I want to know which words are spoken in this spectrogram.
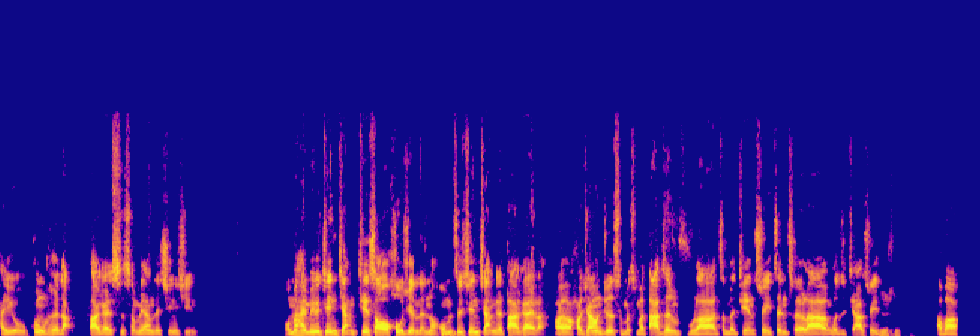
还有共和党大概是什么样的情形？我们还没有先讲介绍候选人呢，我们之前讲个大概了啊，好像就是什么什么大政府啦，怎么减税政策啦，或者加税，好不好？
